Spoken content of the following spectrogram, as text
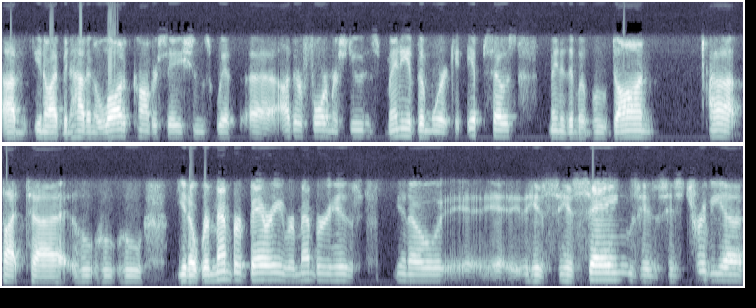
um, you know I've been having a lot of conversations with uh, other former students many of them work at Ipsos many of them have moved on uh, but uh, who, who, who, you know, remember Barry, remember his, you know, his his sayings, his his trivia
